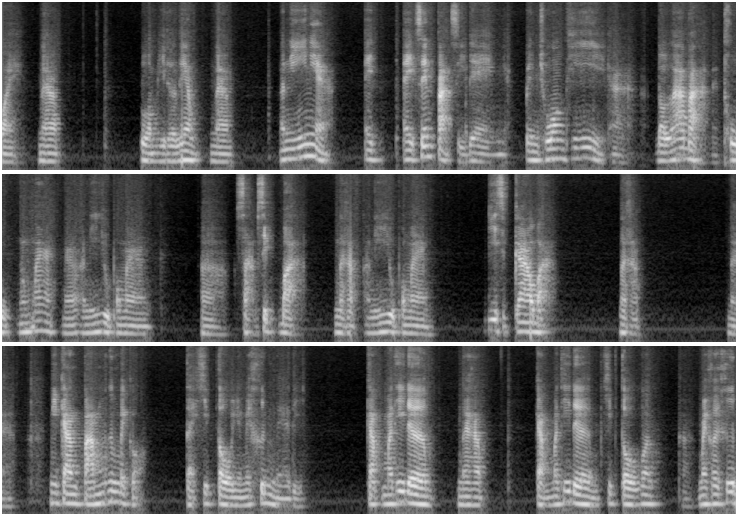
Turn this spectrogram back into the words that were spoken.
อยนะครับ รวมอีเทเรียมนะครับอันนี้เนี่ย ไอไอเส้นปะสีแดงเนี่ย เป็นช่วงที่อ่าดอลลาร์บาทเนี่ยถูกมากๆนะครับอันนี้อยู่ประมาณอ่าสามสิบบาทนะครับ อันนี้อยู่ประมาณยี่สิบเก้าบาทนะครับ นะมีการปั๊มขึ้นไปก่อน แต่คริปโตยังไม่ขึ้นในอดีตกลับมาที่เดิมนะครับ กลับมาที่เดิมคริปโตก็ไม่ค่อยขึ้น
